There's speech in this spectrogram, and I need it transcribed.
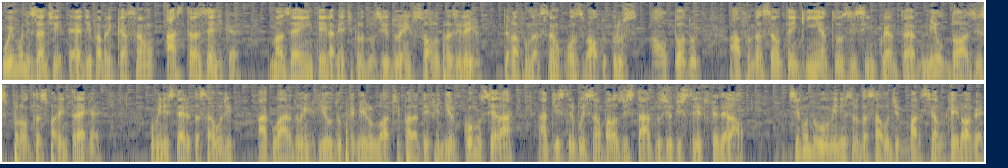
O imunizante é de fabricação AstraZeneca, mas é inteiramente produzido em solo brasileiro pela Fundação Oswaldo Cruz. Ao todo, a Fundação tem 550 mil doses prontas para entrega. O Ministério da Saúde aguarda o envio do primeiro lote para definir como será a distribuição para os estados e o Distrito Federal. Segundo o ministro da Saúde, Marcelo Queiroga,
